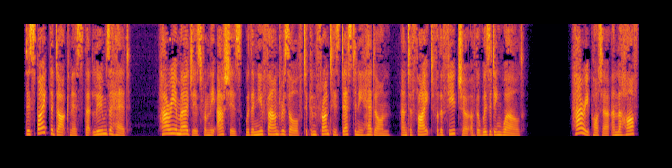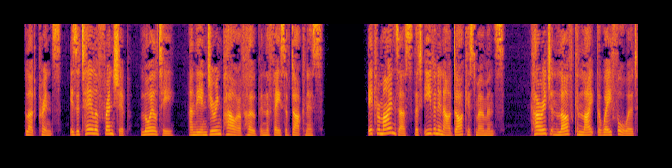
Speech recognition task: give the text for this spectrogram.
Despite the darkness that looms ahead, Harry emerges from the ashes with a newfound resolve to confront his destiny head-on and to fight for the future of the wizarding world. Harry Potter and the Half-Blood Prince is a tale of friendship, loyalty, and the enduring power of hope in the face of darkness. It reminds us that even in our darkest moments, courage and love can light the way forward,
